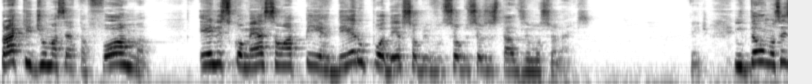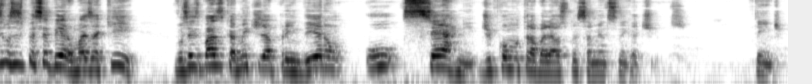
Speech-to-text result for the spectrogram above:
Para que, de uma certa forma, eles começam a perder o poder sobre, sobre os seus estados emocionais. Entende? Então, não sei se vocês perceberam, mas aqui vocês basicamente já aprenderam o cerne de como trabalhar os pensamentos negativos. Entende?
